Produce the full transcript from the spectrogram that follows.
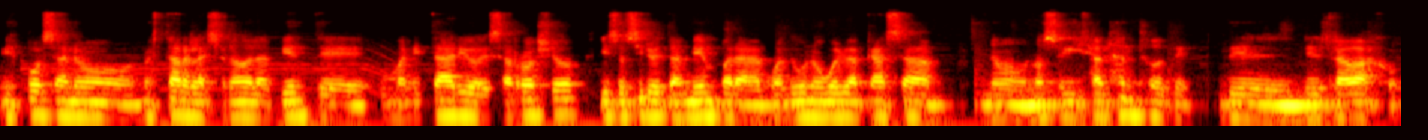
mi esposa no, no está relacionada al ambiente humanitario, desarrollo, y eso sirve también para cuando uno vuelve a casa no, no seguir hablando del, trabajo.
